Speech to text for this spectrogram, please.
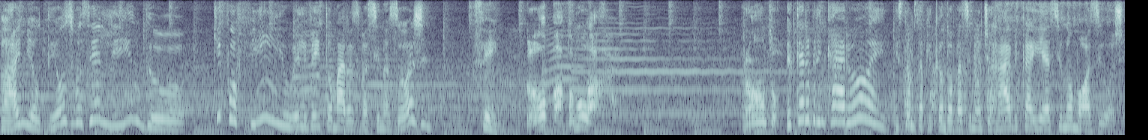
Ai, meu Deus, você é lindo! Que fofinho! Ele veio tomar as vacinas hoje? Sim. Opa, vamos lá. Pronto. Eu quero brincar, oi! Estamos aplicando a vacina antirrábica e é sinomose hoje.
